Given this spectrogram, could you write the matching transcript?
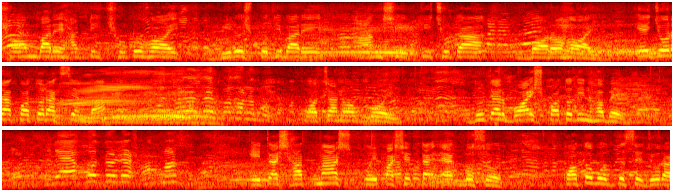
সোমবারে হাটটি ছোট হয় বৃহস্পতিবারে আংশিক কিছুটা বড় হয়। এই জোড়া কত রাখছেন না পঁচানব্বই। দুটার বয়স কতদিন হবে? এটা সাত মাস ওই পাশেরটা এক বছর। কত বলতেছে জোড়া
